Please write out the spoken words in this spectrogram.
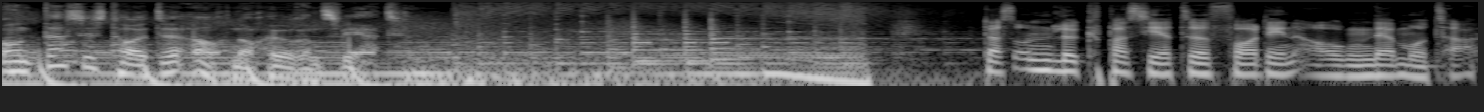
Und das ist heute auch noch hörenswert. Das Unglück passierte vor den Augen der Mutter.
